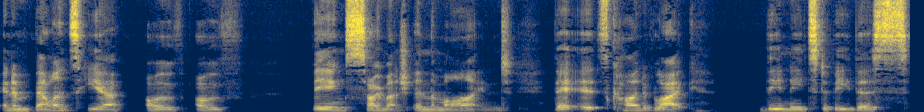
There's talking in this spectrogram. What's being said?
an imbalance here of of being so much in the mind that it's kind of like there needs to be this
